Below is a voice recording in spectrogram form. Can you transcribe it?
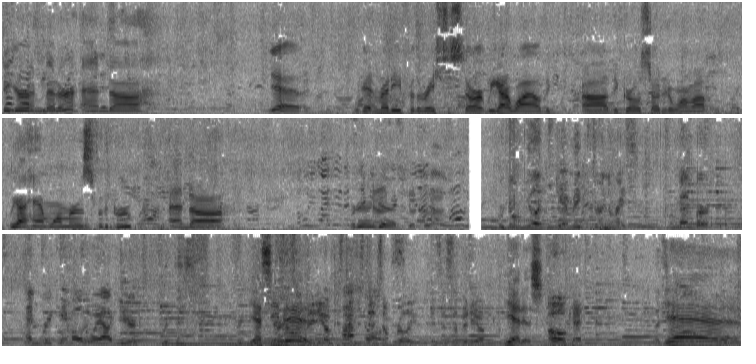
bigger and better. And uh, yeah, we're getting ready for the race to start. We got a while. The uh, the girls started to warm up. We got hand warmers for the group, and uh, we're doing good. Good for that. or don't feel like you can't make it during the race. Remember, Henry came all the way out here with his. freaking Yes, he Is a did. video? Because I just did some really. Is this a video? Yeah, it is. Oh, okay. Let's Yeah.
